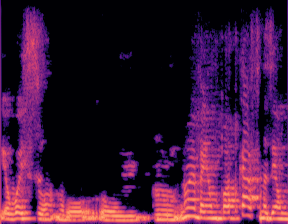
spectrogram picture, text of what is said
eu ouço um, um, não é bem um podcast, mas é um,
